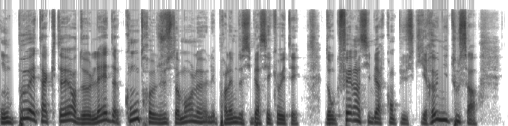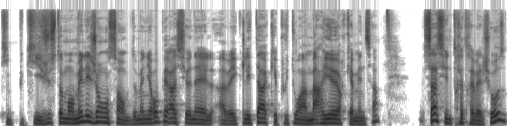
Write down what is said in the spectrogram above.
On peut être acteur de l'aide contre justement les problèmes de cybersécurité. Donc faire un cybercampus qui réunit tout ça, qui, qui justement met les gens ensemble de manière opérationnelle avec l'État qui est plutôt un marieur qui amène ça, ça, c'est une très très belle chose.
